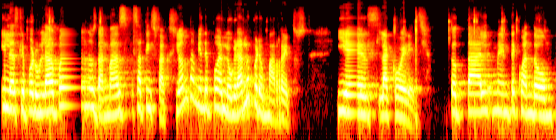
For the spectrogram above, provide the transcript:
y, las que por un lado pues, nos dan más satisfacción también de poder lograrlo, pero más retos y es la coherencia. Totalmente cuando,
